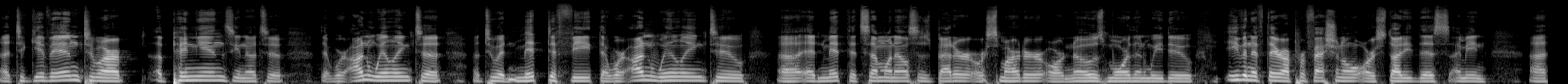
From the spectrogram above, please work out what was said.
uh, to give in to our opinions, you know, to that we're unwilling to uh, to admit defeat, that we're unwilling to uh, admit that someone else is better or smarter or knows more than we do, even if they're a professional or studied this. I mean, uh,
